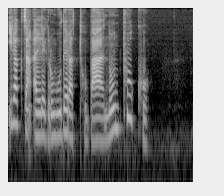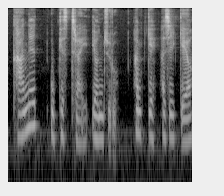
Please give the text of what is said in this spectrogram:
1악장 알레그로 모데라토 마논 푸코, 가넷 오케스트라의 연주로 함께 하실게요.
